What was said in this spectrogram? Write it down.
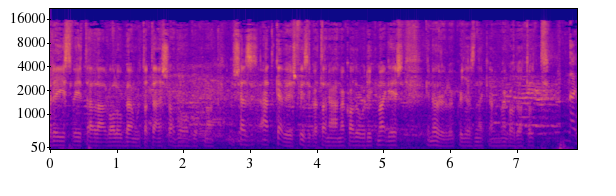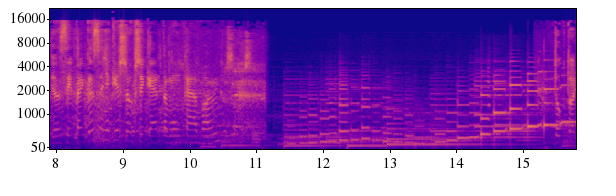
részvétellel való bemutatása a dolgoknak. És ez hát kevés fizika tanárnak adódik meg, és én örülök, hogy ez nekem megadatott. Nagyon szépen köszönjük, és sok sikert a munkában. Köszönöm szépen. dr.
